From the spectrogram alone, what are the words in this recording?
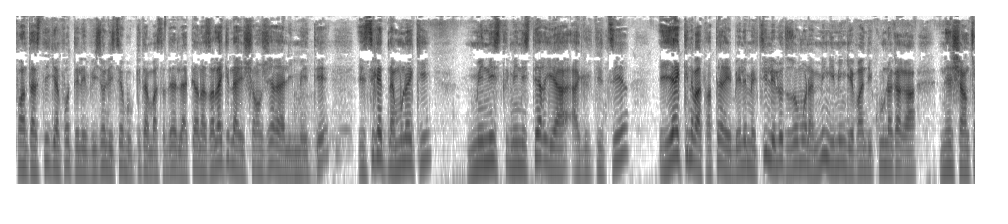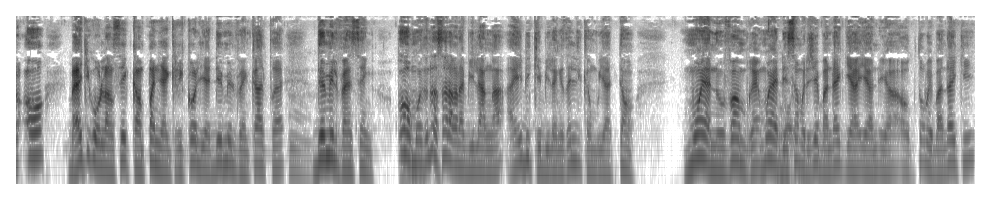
fantastique info télévision lycée bokita ambassadeur de la terre nazalaki na échangeur ya limete esika ete namonaki ministre ministère ya agriculture eyaki na batracteur ebele mais ti lelo tozomona mingimingi evandi kuna kaka na échantillon or bayaki kolancer campagne agricole ya 2024 2025 or moto nde asalaka na bilanga ayebi ke bilanga ezali likambo ya temps. Mois ya novembre mois ya décembre déjà ebandaki ya, octobre ebandaki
